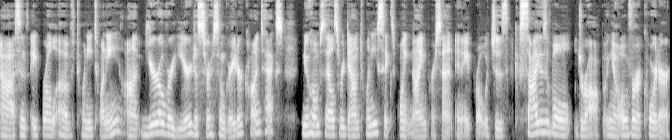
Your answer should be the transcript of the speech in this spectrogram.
uh, since April of 2020. Uh, year over year, just for some greater context, new home sales were down 26.9% in April, which is sizable drop, you know, over a quarter.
